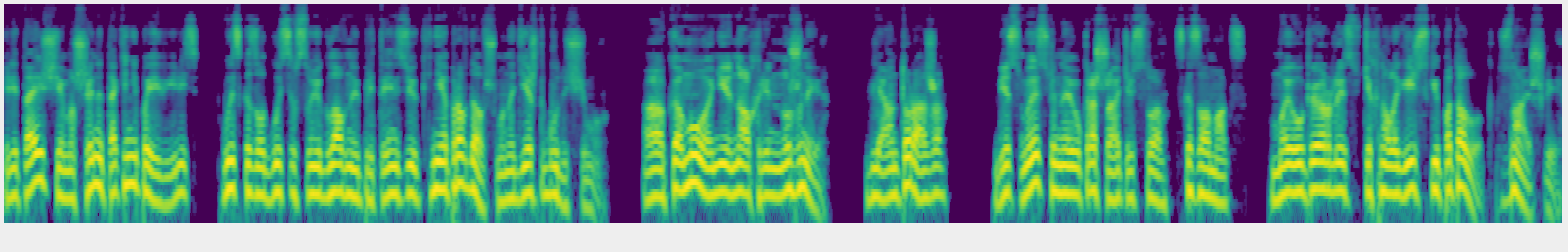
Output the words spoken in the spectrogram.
Летающие машины так и не появились», высказал Гусев свою главную претензию к неоправдавшему надежд будущему. «А кому они нахрен нужны?» «Для антуража». «Бессмысленное украшательство», — сказал Макс. «Мы уперлись в технологический потолок, знаешь ли.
